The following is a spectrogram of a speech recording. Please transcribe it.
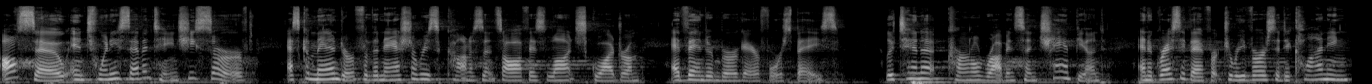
Also, in 2017, she served as commander for the National Reconnaissance Office Launch Squadron at Vandenberg Air Force Base. Lieutenant Colonel Robinson championed an aggressive effort to reverse a declining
